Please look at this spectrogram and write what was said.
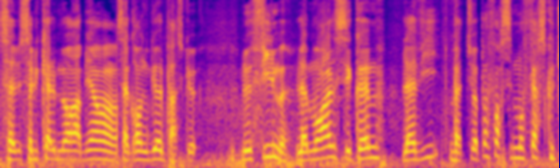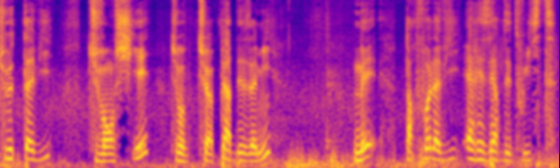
Ça, ça lui calmera bien sa grande gueule parce que le film, la morale, c'est quand même la vie. Bah, tu vas pas forcément faire ce que tu veux de ta vie. Tu vas en chier, tu vas, tu vas perdre des amis. Mais parfois, la vie, elle réserve des twists.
